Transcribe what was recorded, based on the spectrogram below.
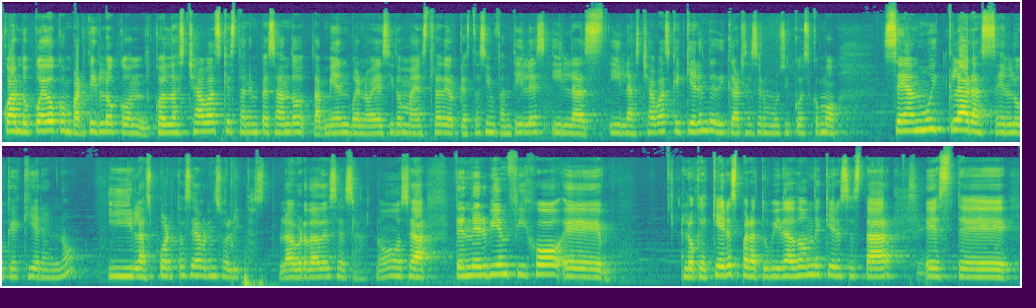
cuando puedo compartirlo con, con, las chavas que están empezando, también, bueno, he sido maestra de orquestas infantiles y las, y las chavas que quieren dedicarse a ser músico, es como, sean muy claras en lo que quieren, ¿no? Y las puertas se abren solitas, la verdad es esa, ¿no? O sea, tener bien fijo... Eh, lo que quieres para tu vida, dónde quieres estar, este,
